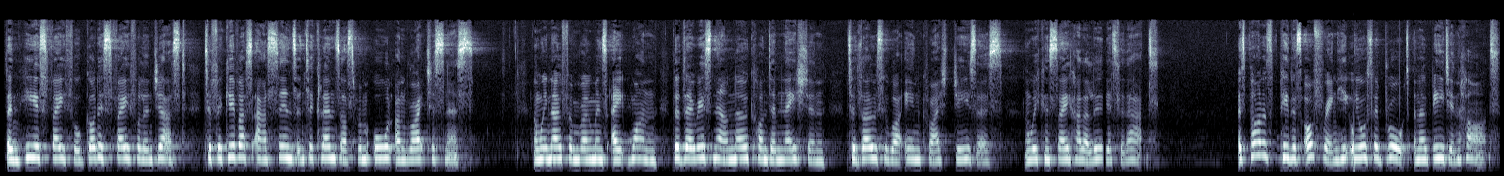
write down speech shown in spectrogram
then he is faithful, God is faithful and just, to forgive us our sins and to cleanse us from all unrighteousness. And we know from Romans 8 1 that there is now no condemnation to those who are in Christ Jesus. And we can say hallelujah to that. As part of Peter's offering, he also brought an obedient heart.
